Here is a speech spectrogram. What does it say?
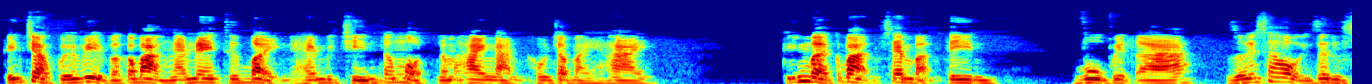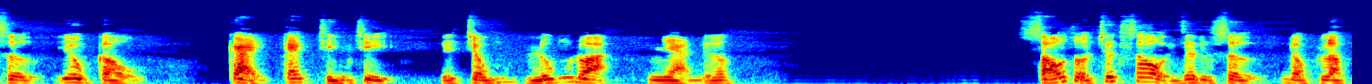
Kính chào quý vị và các bạn ngày hôm nay thứ Bảy ngày 29 tháng 1 năm 2022. Kính mời các bạn xem bản tin Vụ Việt Á, giới xã hội dân sự yêu cầu cải cách chính trị để chống lũng đoạn nhà nước. 6 tổ chức xã hội dân sự độc lập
